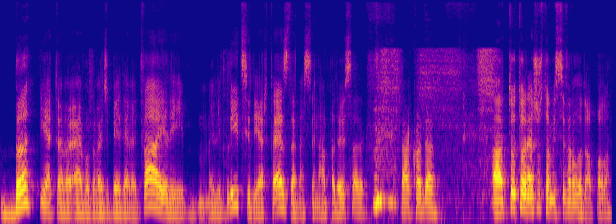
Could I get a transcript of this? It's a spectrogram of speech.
B i eto evo, evo ga već B92 ili, ili Blitz ili RTS da nas se napadaju sada. Tako da A, to, to je nešto što mi se vrlo dopalo.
